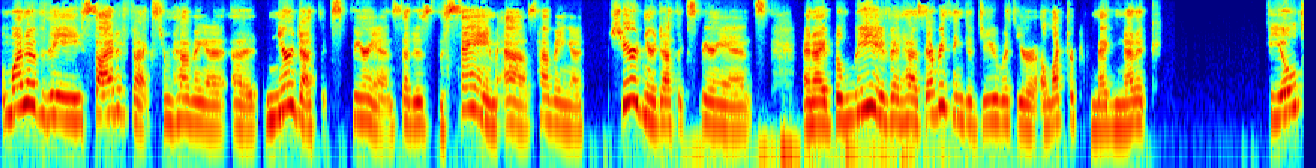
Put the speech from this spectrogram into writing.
one of the side effects from having a, a near death experience that is the same as having a shared near death experience. And I believe it has everything to do with your electric magnetic field,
